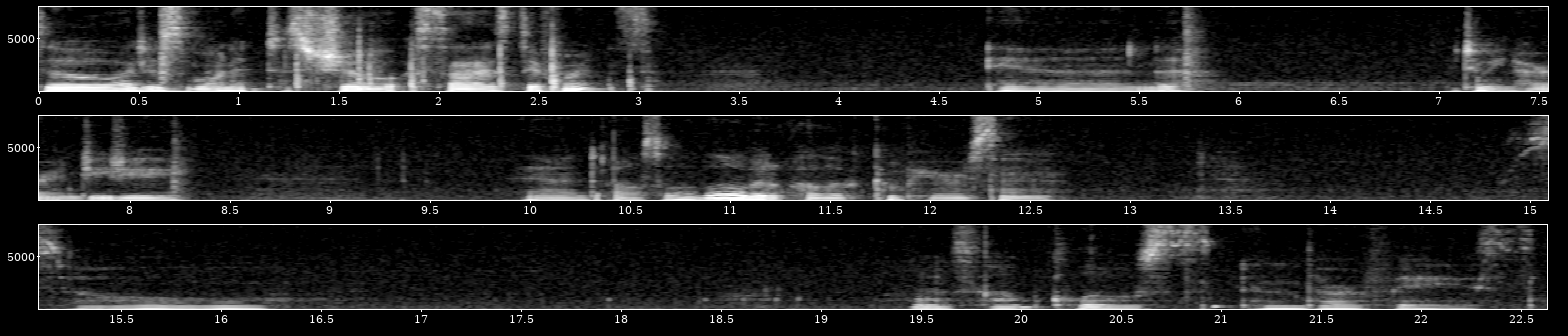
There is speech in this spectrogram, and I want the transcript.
So I just wanted to show a size difference and between her and Gigi and also a little bit of color comparison. So that's up close in their face.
